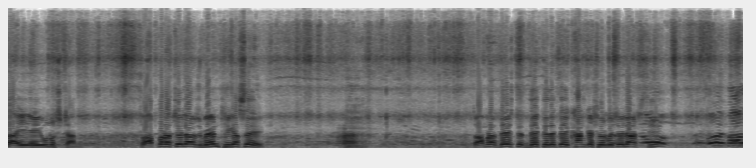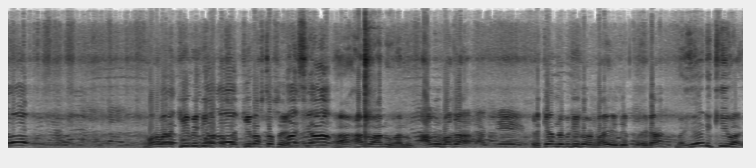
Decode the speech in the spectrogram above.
তাই এই অনুষ্ঠান। তো আপনারা চলে আসবেন ঠিক আছে? তো আমরা দেখতে দেখতে দেখতে খানকা সরবে চলে আসছি। বড় ভাইরা কি বিক্রি করতেছে? কি বাঁচতেছে? হ্যাঁ আলু আলু আলু। আলুর বাজার? এটা কেমনে বিক্রি করেন ভাই এই যে এটা? ভাই এর কি ভাই?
